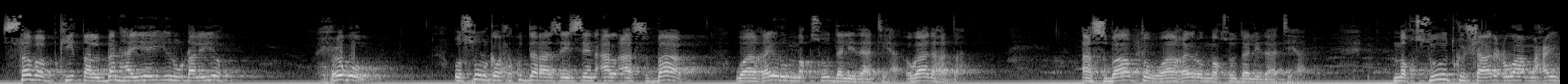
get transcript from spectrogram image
sababkii dalban hayay inuu dhaliyo? Xugum usuulka waxaad ku daraasayseen alasbaab waa hayru maqsuuda lidaatiha. Ogaada hadda. Asbaabtu waa hayru maqsuuda lidaatiha. Maqsuudku shaaric waa maxay?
